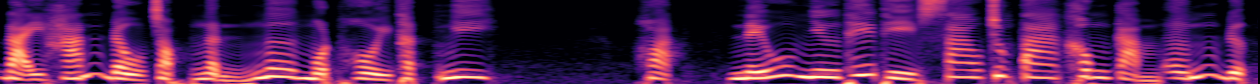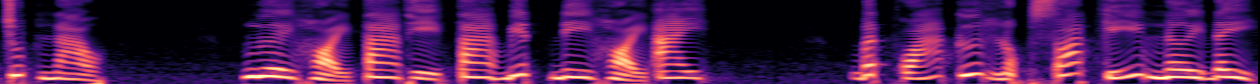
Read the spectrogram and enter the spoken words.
Đại hán đầu chọc ngẩn ngơ một hồi thật nghi. Hoặc, nếu như thế thì sao chúng ta không cảm ứng được chút nào. Ngươi hỏi ta thì ta biết đi hỏi ai. Bất quá cứ lục soát kỹ nơi đây.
